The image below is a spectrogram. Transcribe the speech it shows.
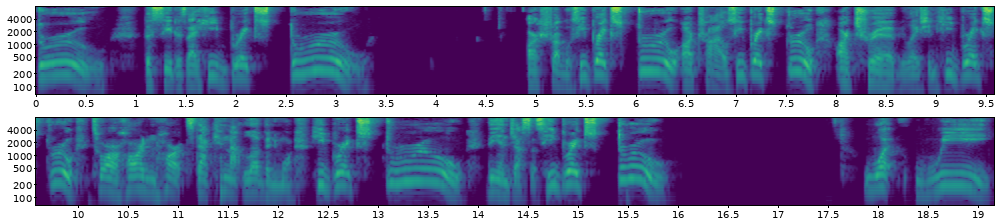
through the cedars, that he breaks through our struggles. He breaks through our trials. He breaks through our tribulation. He breaks through to our hardened hearts that cannot love anymore. He breaks through the injustice. He breaks through what we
